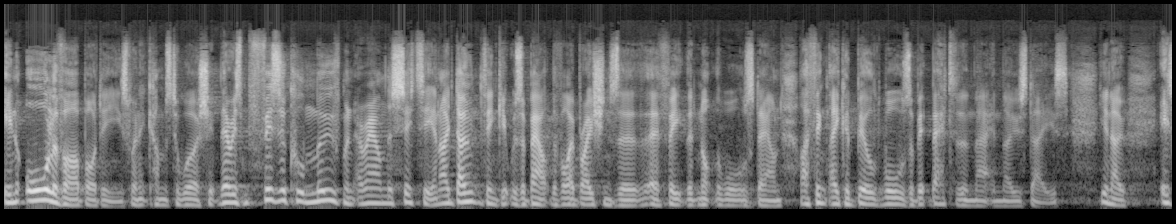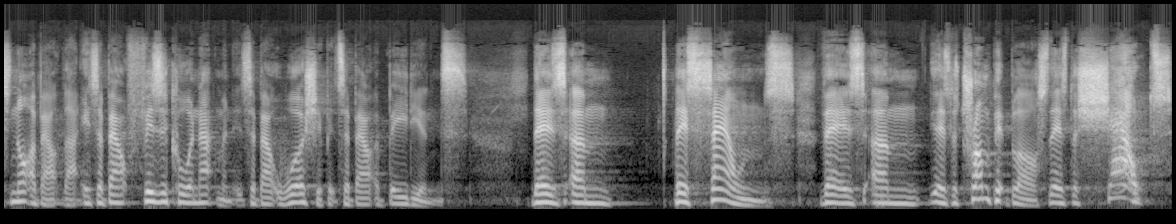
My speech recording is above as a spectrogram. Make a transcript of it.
in all of our bodies when it comes to worship. There is physical movement around the city, and I don't think it was about the vibrations of their feet that knocked the walls down. I think they could build walls a bit better than that in those days. You know, it's not about that. It's about physical enactment, it's about worship, it's about obedience. There's, um, there's sounds, there's, um, there's the trumpet blast, there's the shout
